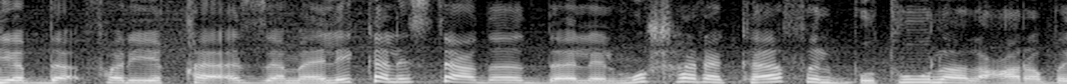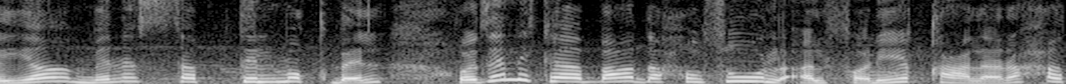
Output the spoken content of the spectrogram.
يبدأ فريق الزمالك الاستعداد للمشاركة في البطولة العربية من السبت المقبل وذلك بعد حصول الفريق على راحة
